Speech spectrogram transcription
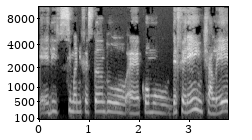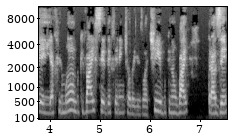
ele se manifestando é, como deferente à lei e afirmando que vai ser deferente ao legislativo, que não vai trazer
